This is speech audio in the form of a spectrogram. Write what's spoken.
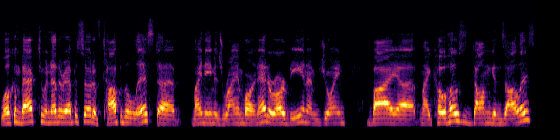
Welcome back to another episode of Top of the List. Uh, my name is Ryan Barnett, or RB, and I'm joined by uh, my co host, Dom Gonzalez.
